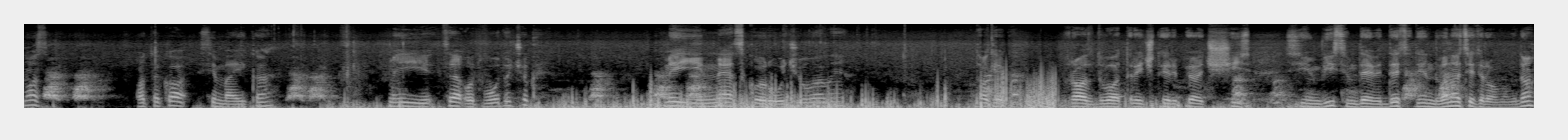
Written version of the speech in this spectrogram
У нас отака сімейка. Ми її, це от водочок. Ми її не скорочували. Так як раз, два, три, чотири, п'ять, шість, сім, вісім, дев'ять, десять, один, 12 ромок. Да?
